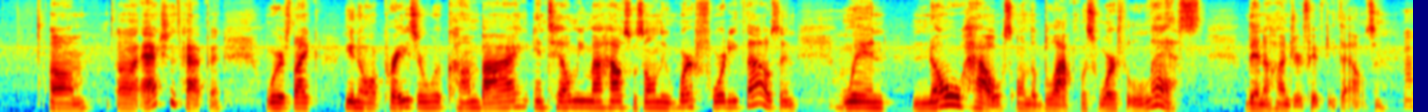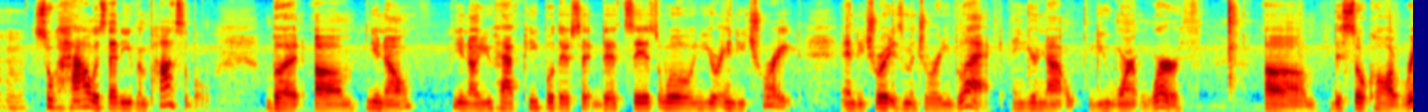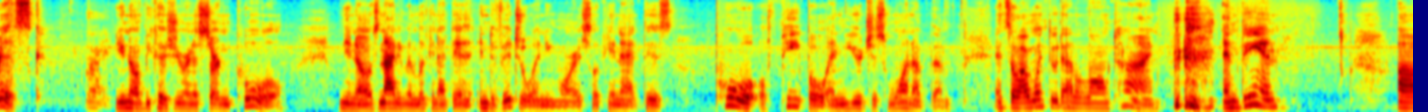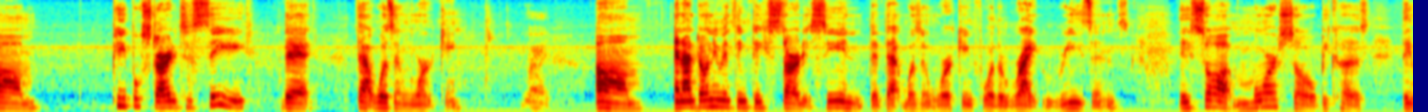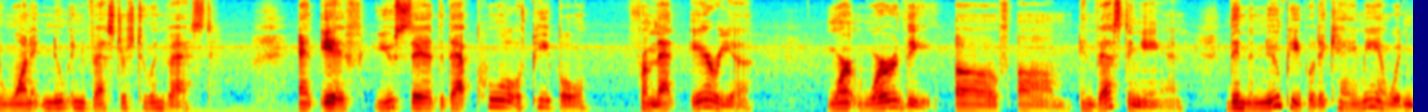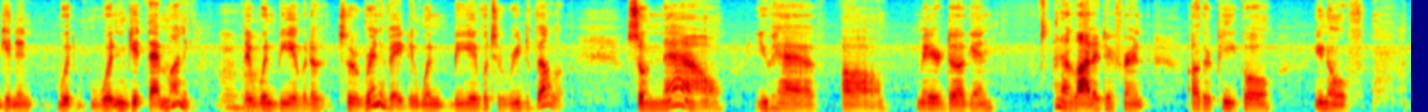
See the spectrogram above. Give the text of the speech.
um uh, actions happen where it's like you know, appraiser would come by and tell me my house was only worth 40,000 mm-hmm. when no house on the block was worth less than 150,000. Mm-hmm. So how is that even possible? But um, you know, you know, you have people that say, that says, "Well, you're in Detroit, and Detroit is majority black, and you're not, you weren't worth um, this so-called risk, right? You know, because you're in a certain pool." You know, it's not even looking at the individual anymore. It's looking at this pool of people, and you're just one of them. And so I went through that a long time. and then um, people started to see that that wasn't working. Right. Um, and I don't even think they started seeing that that wasn't working for the right reasons. They saw it more so because they wanted new investors to invest. And if you said that that pool of people from that area weren't worthy of um, investing in, then the new people that came in wouldn't get in would wouldn't get that money. Mm-hmm. They wouldn't be able to, to renovate. They wouldn't be able to redevelop. So now you have uh, Mayor Duggan and a lot of different other people, you know,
